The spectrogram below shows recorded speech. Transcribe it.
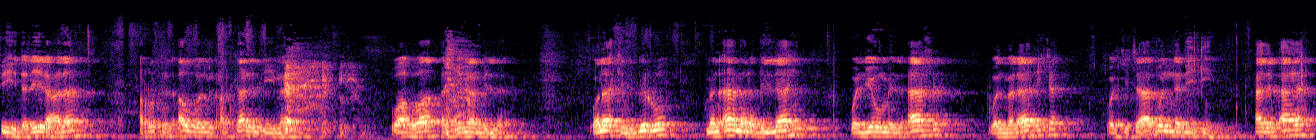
فيه دليل على الركن الأول من أركان الإيمان وهو الإيمان بالله. ولكن البر من آمن بالله واليوم الآخر والملائكة والكتاب والنبيين. هذه الآية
